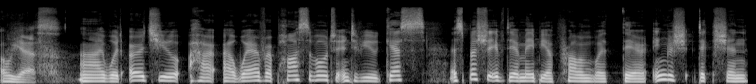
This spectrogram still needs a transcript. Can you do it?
Oh, yes. I would urge you, uh, wherever possible, to interview guests, especially if there may be a problem with their English diction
